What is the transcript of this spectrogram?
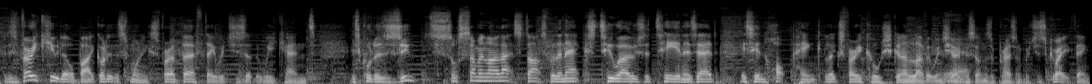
But it's a very cute little bike. Got it this morning. It's for her birthday, which is at the weekend. It's called a Xootz or something like that. Starts with an X, two O's, a T, and a Z. It's in hot pink. Looks very cool. She's going to love it when she Yeah. opens it as a present, which is a great thing.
